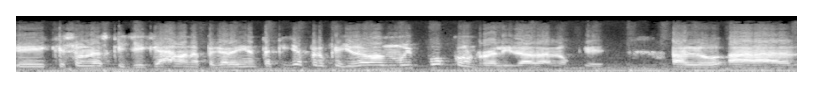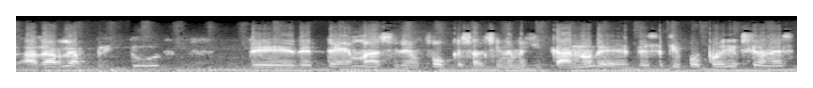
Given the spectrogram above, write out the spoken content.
eh, que son las que llegaban a pegar ahí en taquilla, pero que ayudaban muy poco en realidad a lo que a, lo, a, darle amplitud de, temas y de enfoques al cine mexicano, de, de ese tipo de proyecciones.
